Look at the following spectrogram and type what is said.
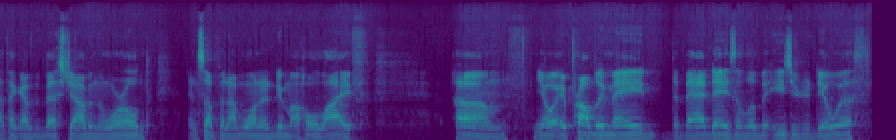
I think I have the best job in the world and something I've wanted to do my whole life. Um, you know, it probably made the bad days a little bit easier to deal with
